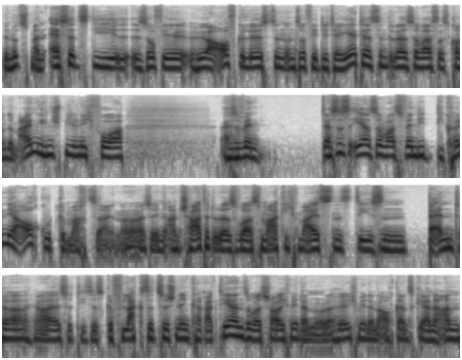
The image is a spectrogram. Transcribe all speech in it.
benutzt man Assets, die so viel höher aufgelöst sind und so viel detaillierter sind oder sowas. Das kommt im eigentlichen Spiel nicht vor. Also wenn das ist eher sowas, wenn die, die können ja auch gut gemacht sein. Ne? Also in Uncharted oder sowas mag ich meistens diesen Banter, ja, also dieses Geflaxe zwischen den Charakteren, sowas schaue ich mir dann oder höre ich mir dann auch ganz gerne an.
